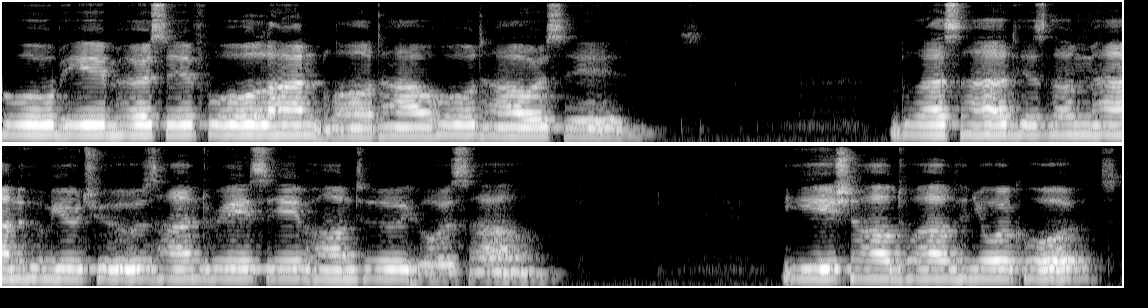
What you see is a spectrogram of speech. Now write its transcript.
O be merciful and blot out our sins. Blessed is the man whom you choose and receive unto yourself. He shall dwell in your courts,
